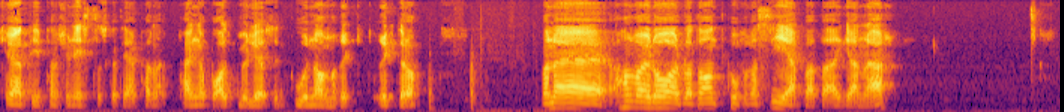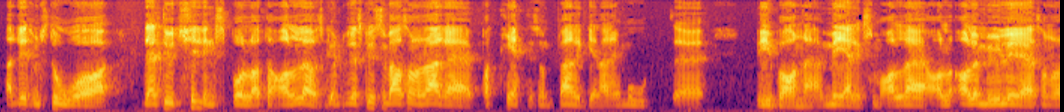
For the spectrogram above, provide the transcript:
kreativ pensjonist som skal tjene penger på alt mulig og sitt gode navn og ryk- rykte, da. Men eh, han var jo da annet konferansier på dette greiene der. Der de som sto og delte ut skillingsboller til alle. og skulle, Det skulle liksom være sånn der eh, patetisk sånn Bergen er imot eh, bybane med liksom alle, alle, alle mulige sånne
